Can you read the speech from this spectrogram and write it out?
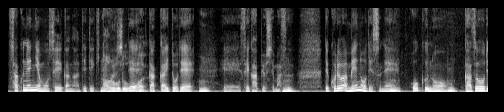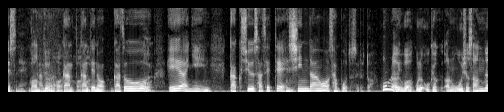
昨年にはもう成果が出てきてまして、学会等で、うん。えー、成果発表してます。うん、でこれは目のですね、うん、奥の画像ですね、眼底の眼底の画像を AI に学習させて診断をサポートすると、本来はこれお客あのお医者さんが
